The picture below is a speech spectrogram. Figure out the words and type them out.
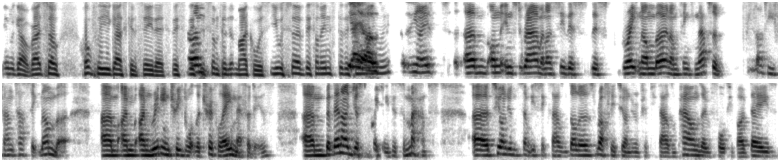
here we go. Right. So hopefully you guys can see this. This this um, is something that Michael was. You were served this on Insta. This yeah, was, you know, um, on Instagram, and I see this this great number, and I'm thinking that's a bloody fantastic number. Um, I'm I'm really intrigued what the AAA method is, um, but then I just quickly did some maths. Uh, two hundred seventy-six thousand dollars, roughly two hundred fifty thousand pounds over forty-five days.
